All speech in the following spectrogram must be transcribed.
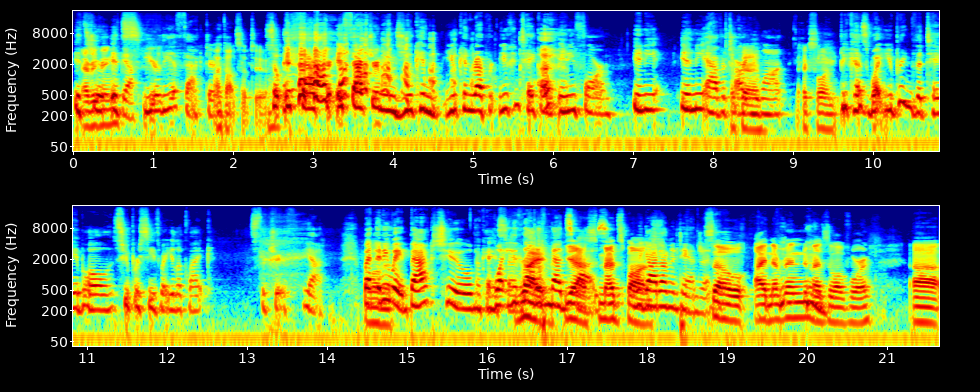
it's everything. your it's Yeah. you're the it factor. I thought so too. So it factor it factor means you can you can rep you can take on any form, any any avatar Okay. you want Excellent. because what you bring to the table supersedes what you look like. It's the truth. Yeah. But Love it. anyway, back to Okay, what sorry. you thought of Right. med spas. Yes, med spas. We got on a tangent. So I had never been to med spa before. Uh,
